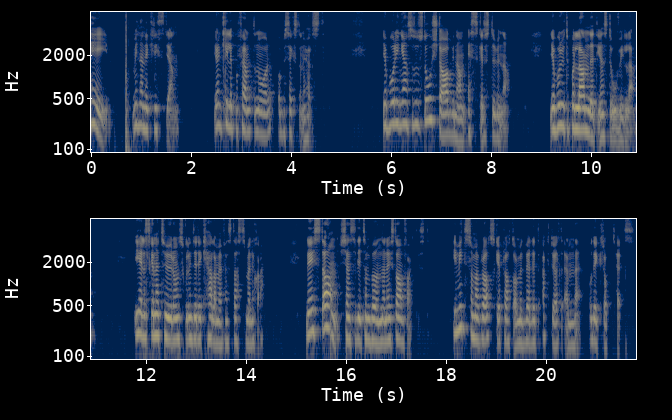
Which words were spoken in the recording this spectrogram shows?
Hej, mitt namn är Christian. Jag är en kille på 15 år och blir 16 i höst. Jag bor i en ganska så stor stad vid namn Eskilstuna. Jag bor ute på landet i en stor villa. Jag älskar naturen och skulle inte det kalla mig för en stadsmänniska. När jag är i stan känns det lite som bönderna i stan faktiskt. I mitt sommarprat ska jag prata om ett väldigt aktuellt ämne och det är kroppshets.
